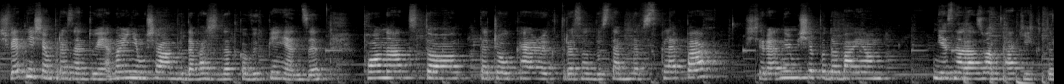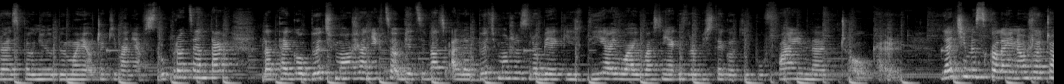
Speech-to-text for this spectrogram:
świetnie się prezentuje, no i nie musiałam wydawać dodatkowych pieniędzy. Ponadto te chokery, które są dostępne w sklepach, średnio mi się podobają. Nie znalazłam takich, które spełniłyby moje oczekiwania w 100%, dlatego być może, nie chcę obiecywać, ale być może zrobię jakieś DIY właśnie jak zrobić tego typu fajne choker. Lecimy z kolejną rzeczą,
